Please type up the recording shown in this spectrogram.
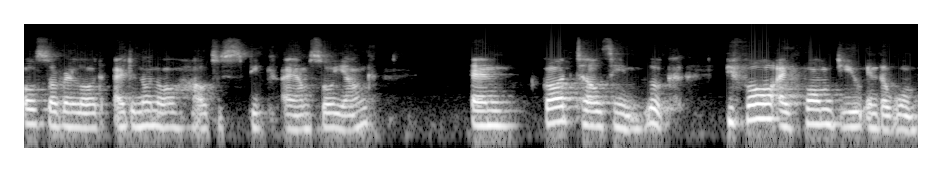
Oh, sovereign Lord, I do not know how to speak. I am so young. And God tells him, Look, before I formed you in the womb,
